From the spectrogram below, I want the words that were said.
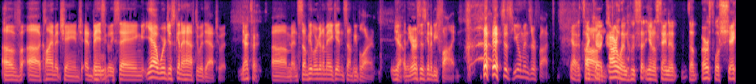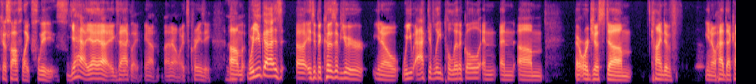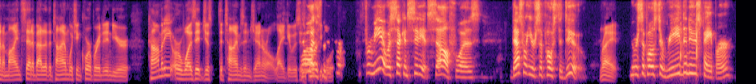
of uh, Climate Change and Mhm. basically saying, yeah, we're just gonna have to adapt to it. That's it. Um, and some people are gonna make it and some people aren't. Yeah. And the Earth is gonna be fine. it's just humans are fucked. Yeah. It's like uh, Um, Carlin, who said, you know, saying that the earth will shake us off like fleas. Yeah, yeah, yeah, exactly. Yeah, I know. It's crazy. Um, were you guys uh is it because of your, you know, were you actively political and and um or just um kind of, you know, had that kind of mindset about it at the time which incorporated into your comedy or was it just the times in general? Like it was just Well, because it's- people were- for, for me it was second city itself was that's what you're supposed to do right. you were supposed to read the newspaper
